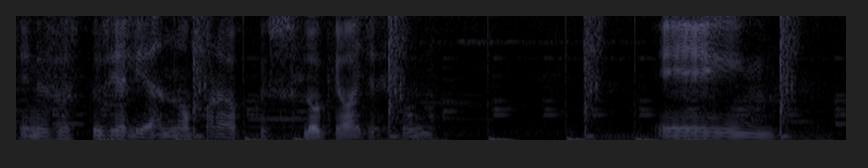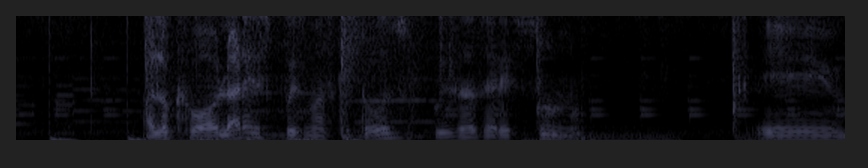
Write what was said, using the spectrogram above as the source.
tiene su especialidad no para pues lo que vaya a ser uno. Eh, a lo que voy a hablar es pues más que todo pues hacer esto, ¿no? Eh,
